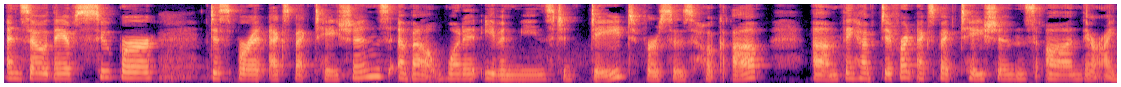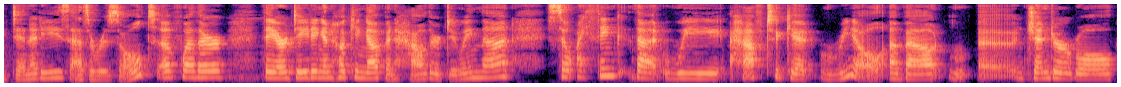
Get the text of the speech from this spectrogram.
And so they have super disparate expectations about what it even means to date versus hook up. Um, they have different expectations on their identities as a result of whether they are dating and hooking up and how they're doing that. So I think that we have to get real about uh, gender role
